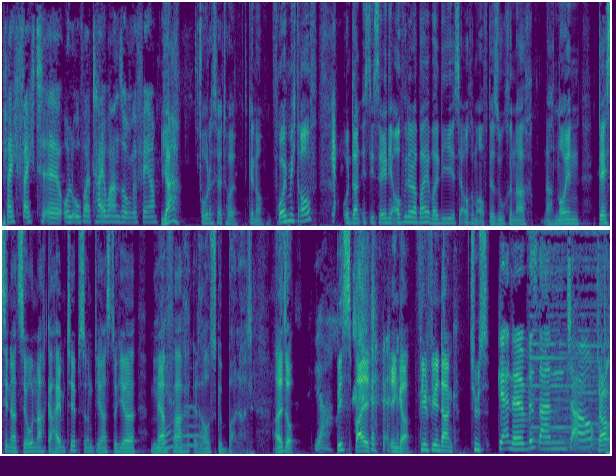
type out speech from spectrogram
Vielleicht, vielleicht äh, all over Taiwan so ungefähr. Ja, oh, das wäre toll. Genau. Freue ich mich drauf. Ja. Und dann ist die Sani auch wieder dabei, weil die ist ja auch immer auf der Suche nach, nach neuen Destinationen, nach Geheimtipps und die hast du hier mehrfach Ja. rausgeballert. Also, Ja, bis bald, Inga. vielen, vielen Dank. Tschüss. gerne. Bis dann. Ciao. Ciao.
